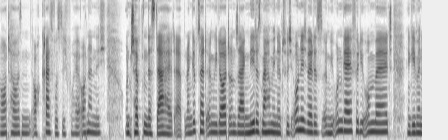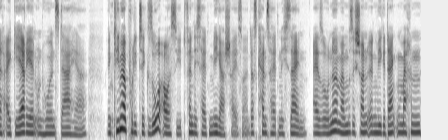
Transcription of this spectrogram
Nordhausen, auch krass, wusste ich vorher auch noch nicht, und schöpfen das da halt ab. Und dann gibt es halt irgendwie Leute und sagen, nee, das machen wir natürlich auch nicht, weil das ist irgendwie ungeil für die Umwelt. Dann gehen wir nach Algerien und holen es daher. Wenn Klimapolitik so aussieht, finde ich es halt mega scheiße. Das kann es halt nicht sein. Also, ne, man muss sich schon irgendwie Gedanken machen,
